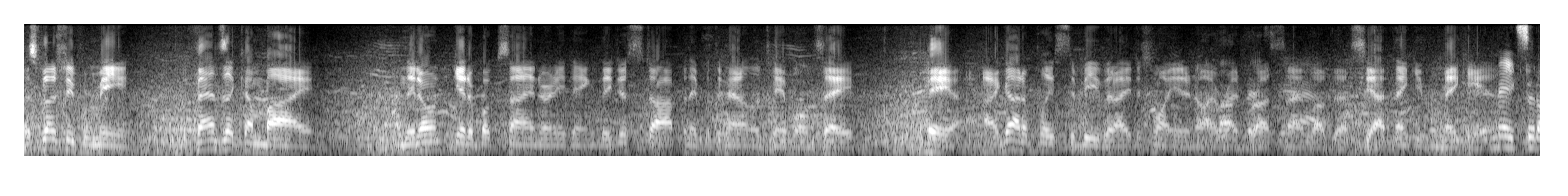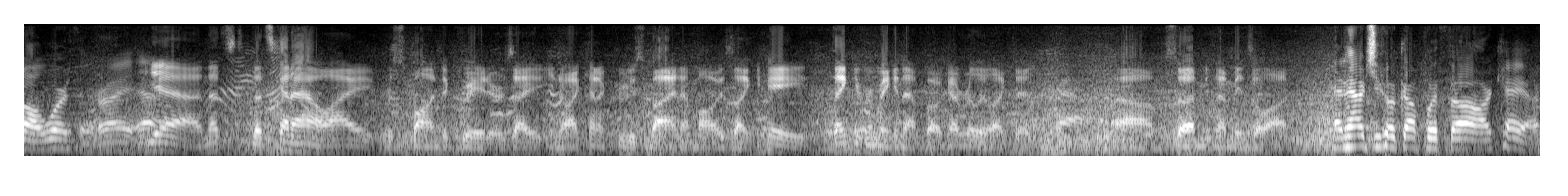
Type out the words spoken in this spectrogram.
especially for me, the fans that come by and they don't get a book signed or anything. They just stop and they put their hand on the table and say, "Hey, I got a place to be, but I just want you to know I, I read Rust yeah. and I love this. Yeah, thank you for making it." It makes it all worth it, right? Yeah, yeah and that's that's kind of how I respond to creators. I you know I kind of cruise by and I'm always like, "Hey, thank you for making that book. I really liked it." Yeah. Um, so that that means a lot. And how'd you hook up with uh, Archaia?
